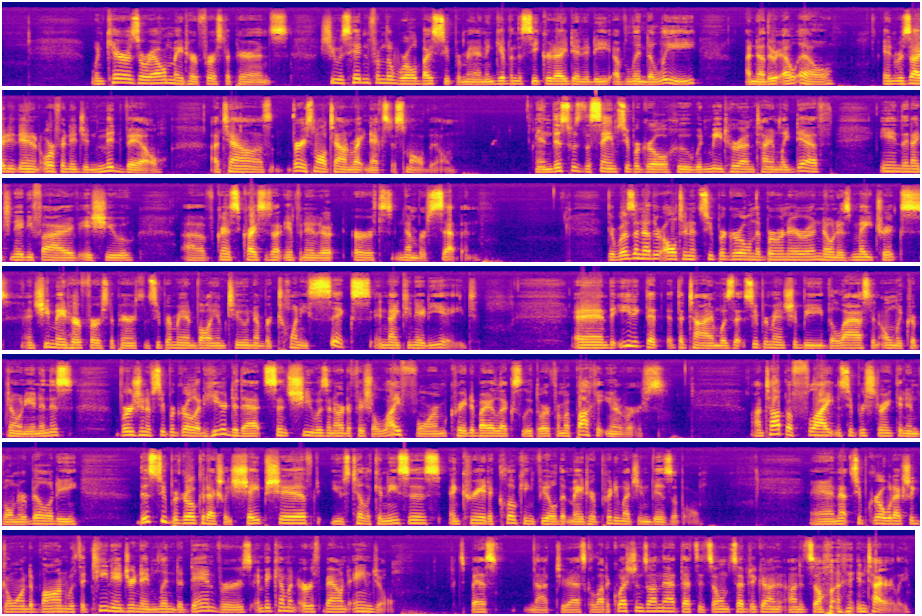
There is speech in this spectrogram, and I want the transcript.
When Kara Zor-El made her first appearance, she was hidden from the world by Superman and given the secret identity of Linda Lee, another LL, and resided in an orphanage in Midvale, a town, a very small town right next to Smallville. And this was the same Supergirl who would meet her untimely death in the 1985 issue of Crisis on Infinite Earths number 7. There was another alternate Supergirl in the Byrne era known as Matrix, and she made her first appearance in Superman Volume 2, number 26 in 1988. And the edict at, at the time was that Superman should be the last and only Kryptonian, and this version of Supergirl adhered to that since she was an artificial life form created by Lex Luthor from a pocket universe. On top of flight and super strength and invulnerability, this Supergirl could actually shapeshift, use telekinesis, and create a cloaking field that made her pretty much invisible. And that Supergirl would actually go on to bond with a teenager named Linda Danvers and become an earthbound angel. It's best not to ask a lot of questions on that. That's its own subject on, on its own entirely.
